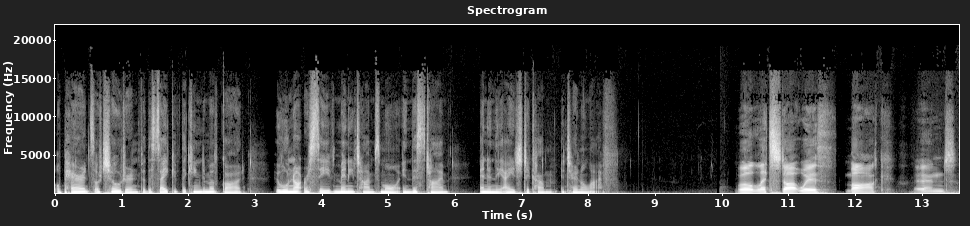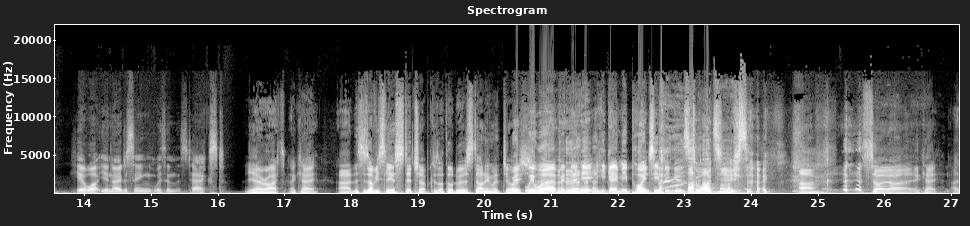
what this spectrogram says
or parents or children for the sake of the kingdom of God who will not receive many times more in this time and in the age to come eternal life. Well, let's start with Mark and hear what you're noticing within this text. Yeah, right. Okay. Uh, this is obviously a stitch up because I thought we were starting with We, Josh. we were, but then he, he gave me pointy fingers towards you. So um, so uh, okay, uh,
